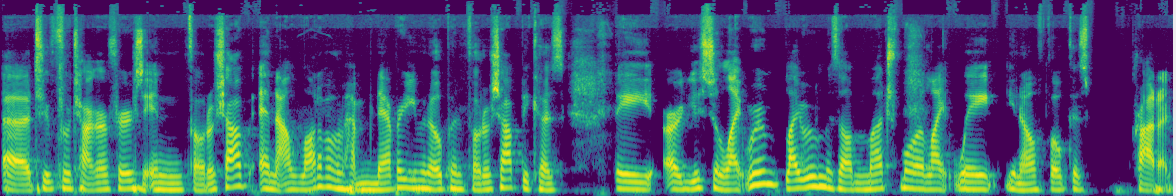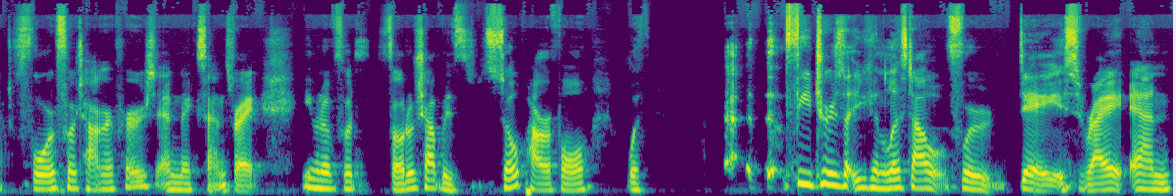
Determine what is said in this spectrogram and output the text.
uh, to photographers in Photoshop, and a lot of them have never even opened Photoshop because they are used to Lightroom. Lightroom is a much more lightweight, you know, focused product for photographers, and makes sense, right? Even if Photoshop is so powerful with uh, features that you can list out for days, right? And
